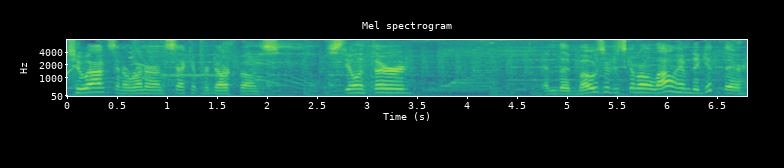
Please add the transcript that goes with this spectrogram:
Two outs and a runner on second for Dark Bones. Stealing third. And the Bows are just to allow him to get there.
